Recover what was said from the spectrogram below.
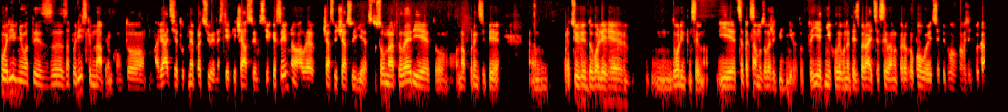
порівнювати з запорізьким напрямком, то авіація тут не працює настільки часу і настільки сильно, але час від часу є. Стосовно артилерії, то вона в принципі ем, працює доволі. Доволі інтенсивно, і це так само залежить від днів. Тобто є дні, коли вони десь збираються силами, перегруповуються, підвозять БК.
